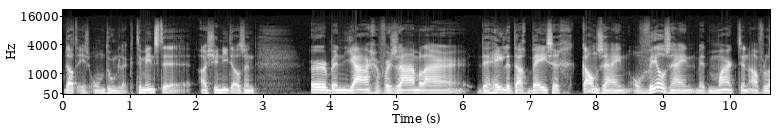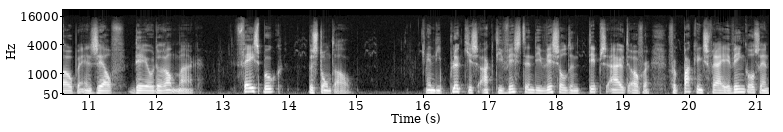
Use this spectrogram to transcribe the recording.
dat is ondoenlijk. Tenminste, als je niet als een urban jager-verzamelaar de hele dag bezig kan zijn of wil zijn met markten aflopen en zelf deodorant maken. Facebook bestond al. En die plukjes activisten die wisselden tips uit over verpakkingsvrije winkels en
